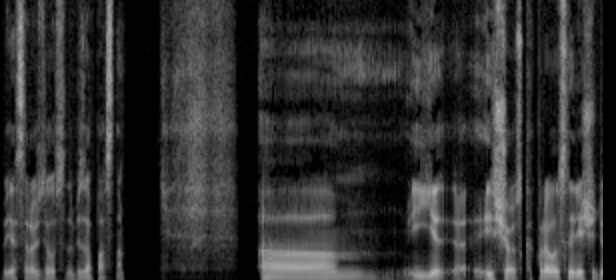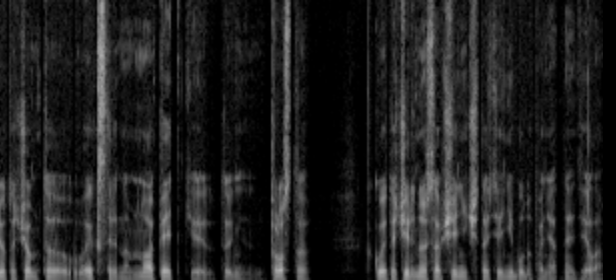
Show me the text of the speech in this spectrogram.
я стараюсь сделать это безопасно. И еще раз, как правило, если речь идет о чем-то экстренном, но опять-таки, это просто какое-то очередное сообщение читать я не буду, понятное дело.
